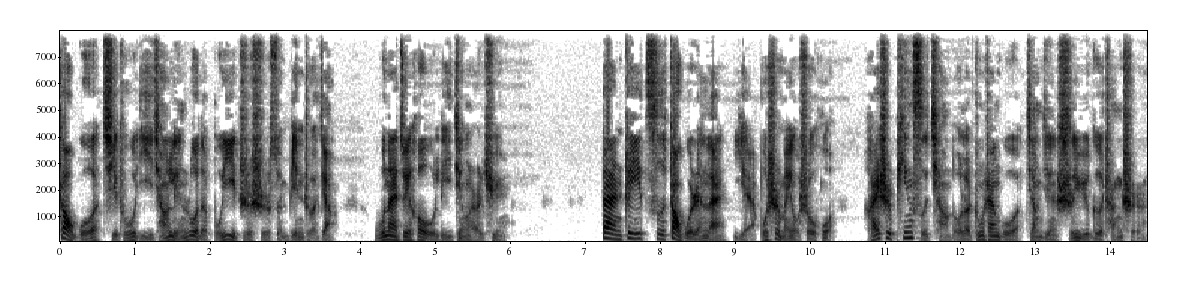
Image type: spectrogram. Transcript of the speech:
赵国企图以强凌弱的不义之师损兵折将，无奈最后离境而去。但这一次赵国人来也不是没有收获，还是拼死抢夺了中山国将近十余个城池。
